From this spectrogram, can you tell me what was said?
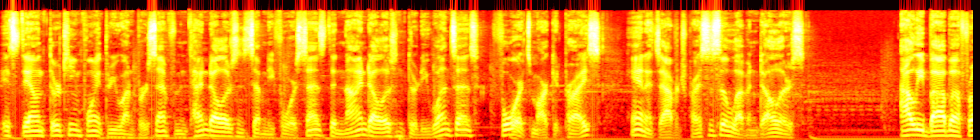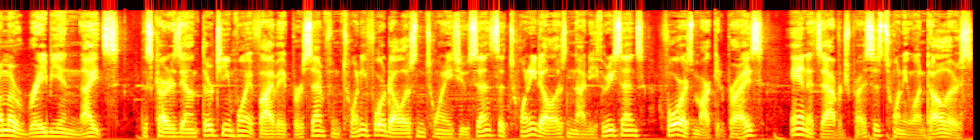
It's down 13.31% from $10.74 to $9.31 for its market price, and its average price is $11. Alibaba from Arabian Nights. This card is down 13.58% from $24.22 to $20.93 for its market price, and its average price is $21.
